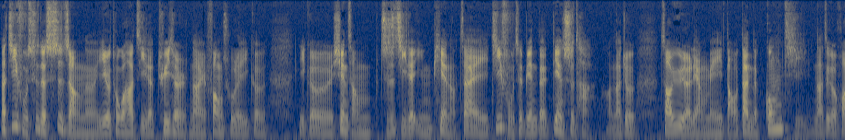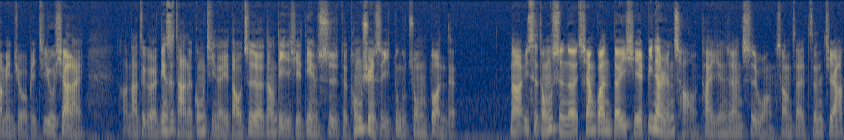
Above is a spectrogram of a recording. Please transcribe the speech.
那基辅市的市长呢，也有透过他自己的 Twitter，那也放出了一个一个现场直击的影片啊，在基辅这边的电视塔啊，那就遭遇了两枚导弹的攻击，那这个画面就被记录下来。好，那这个电视塔的攻击呢，也导致了当地一些电视的通讯是一度中断的。那与此同时呢，相关的一些避难人潮，它仍然是往上在增加。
